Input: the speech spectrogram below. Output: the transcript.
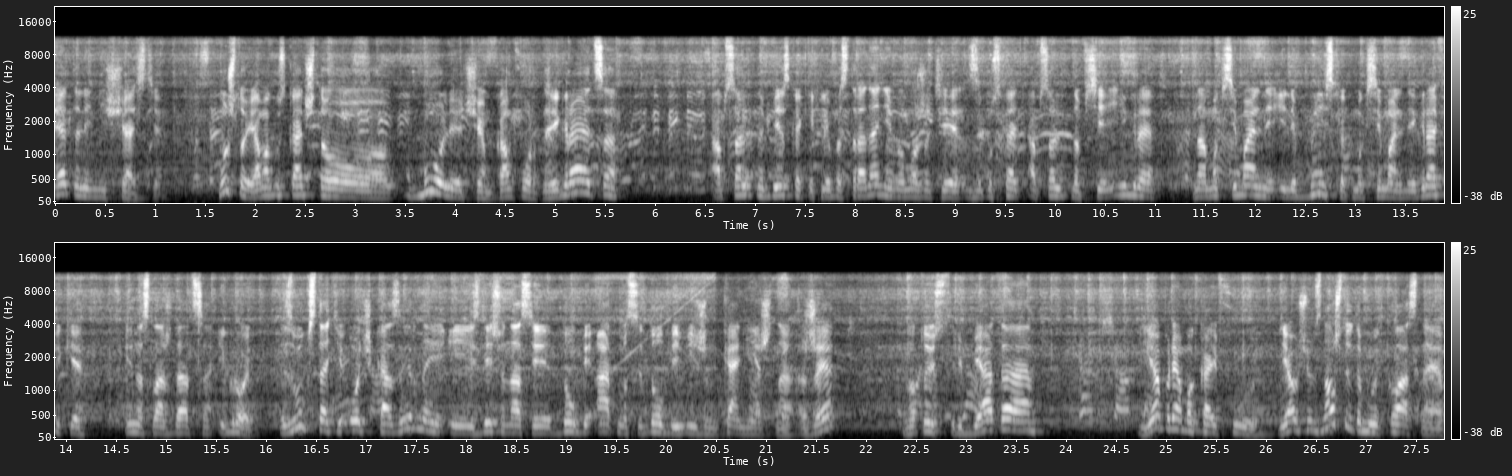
Это ли несчастье? Ну что, я могу сказать, что более чем комфортно играется абсолютно без каких-либо страданий вы можете запускать абсолютно все игры на максимальной или близко к максимальной графике и наслаждаться игрой. Звук, кстати, очень козырный, и здесь у нас и Dolby Atmos, и Dolby Vision, конечно же. Ну, то есть, ребята, я прямо кайфую. Я, в общем, знал, что это будет классное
